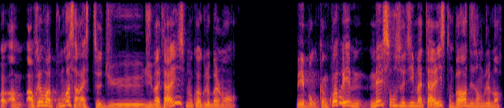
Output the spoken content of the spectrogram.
Après, moi, pour moi, ça reste du, du matérialisme, quoi, globalement. Mais bon, comme quoi, vous voyez, même si on se dit matérialiste, on peut avoir des angles morts.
